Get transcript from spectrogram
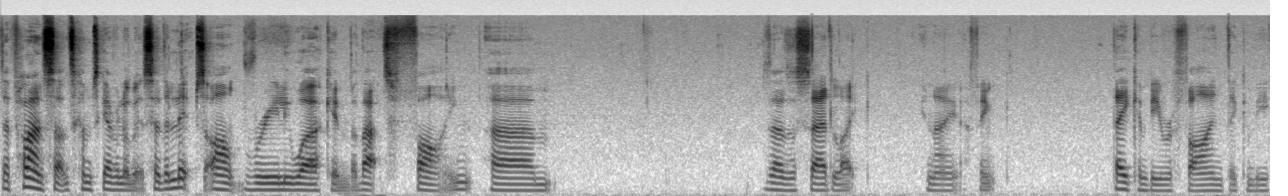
the plan's starting to come together a little bit so the lips aren't really working but that's fine. Um, as I said like you know I think they can be refined they can be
